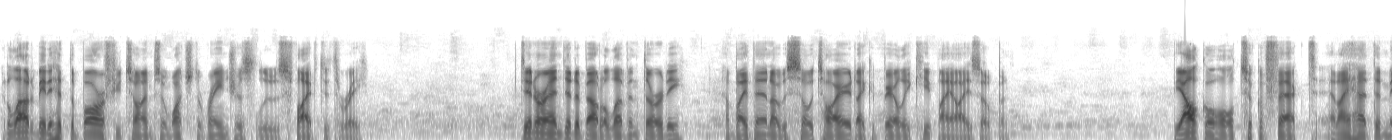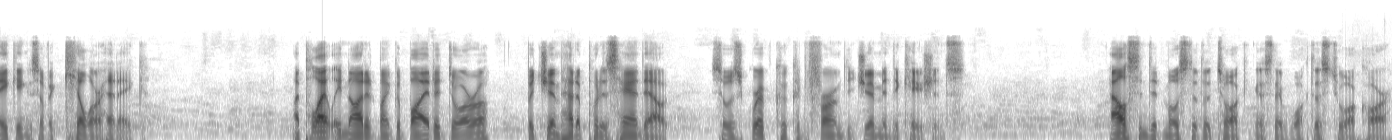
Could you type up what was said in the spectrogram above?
It allowed me to hit the bar a few times and watch the Rangers lose 5 to 3. Dinner ended about 11:30, and by then I was so tired I could barely keep my eyes open. The alcohol took effect, and I had the makings of a killer headache. I politely nodded my goodbye to Dora, but Jim had to put his hand out so his grip could confirm the gym indications. Allison did most of the talking as they walked us to our car.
